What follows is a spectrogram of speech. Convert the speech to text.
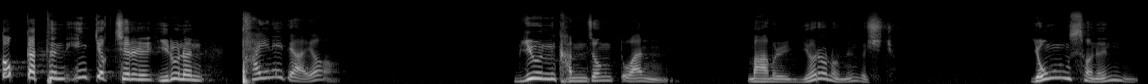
똑같은 인격체를 이루는 타인에 대하여 미운 감정 또한 마음을 열어놓는 것이죠. 용서는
